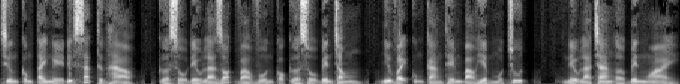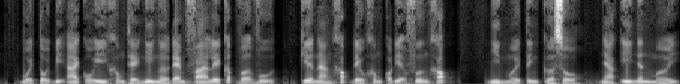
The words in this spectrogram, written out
Trương công tay nghề đích xác thực hảo, cửa sổ đều là rót vào vốn có cửa sổ bên trong, như vậy cũng càng thêm bảo hiểm một chút. Nếu là trang ở bên ngoài, buổi tối bị ai cố ý không thể nghi ngờ đem pha lê cấp vỡ vụt, kia nàng khóc đều không có địa phương khóc. Nhìn mới tinh cửa sổ, nhạc y nhân mới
